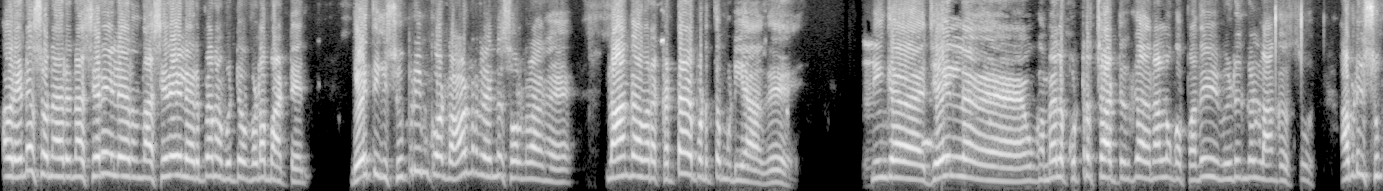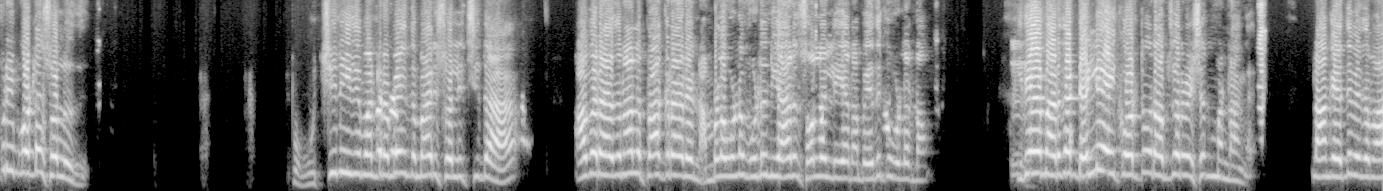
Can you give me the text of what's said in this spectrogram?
அவர் என்ன சொன்னாரு? நான் சிறையில இருந்தா சிறையில இருப்பேன் நான் விட்டு விட மாட்டேன். நேத்திக்கு சுப்ரீம் கோர்ட் ஆர்டர்ல என்ன சொல்றாங்க? நாங்க அவரை கட்டாயப்படுத்த முடியாது. நீங்க ஜெயில்ல உங்க மேல குற்றச்சாட்டு இருக்கு அதனால உங்க பதவி விடுங்கள் நாங்க சு- அப்படின்னு சுப்ரீம் கோர்ட்டே சொல்லுது. இப்போ உச்ச நீதிமன்றமே இந்த மாதிரி சொல்லிச்சுன்னா அவர் அதனால பாக்குறாரு நம்மள ஒண்ணு விடுன்னு யாரும் சொல்லலையே நம்ம எதுக்கு விடணும்? இதே மாதிரிதான் டெல்லி ஹைகோர்ட் ஒரு அப்சர்வேஷன் பண்ணாங்க. நாங்க எந்த விதமா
